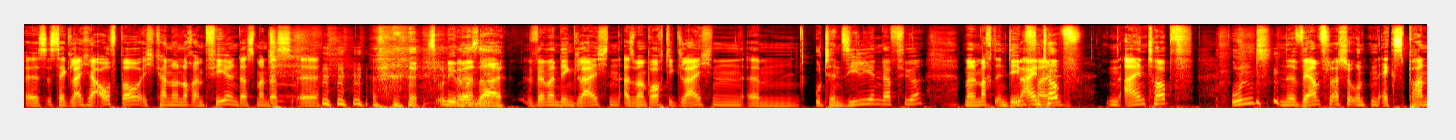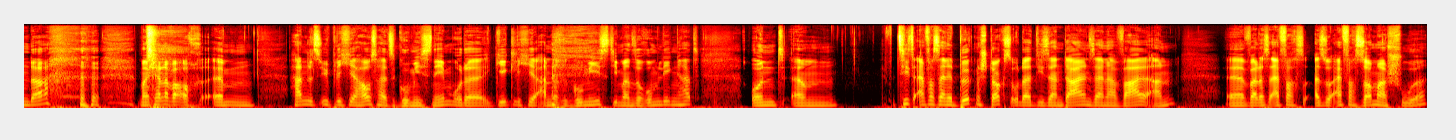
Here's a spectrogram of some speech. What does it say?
äh, es ist der gleiche Aufbau, ich kann nur noch empfehlen, dass man das, äh, Das ist wenn, man universal. wenn man den gleichen, also man braucht die gleichen ähm, Utensilien dafür. Man macht in dem Ein Fall Eintopf? einen Eintopf und eine Wärmflasche und einen Expander. man kann aber auch ähm, handelsübliche Haushaltsgummis nehmen oder jegliche andere Gummis, die man so rumliegen hat und ähm, zieht einfach seine Birkenstocks oder die Sandalen seiner Wahl an, äh, weil das einfach, also einfach Sommerschuhe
